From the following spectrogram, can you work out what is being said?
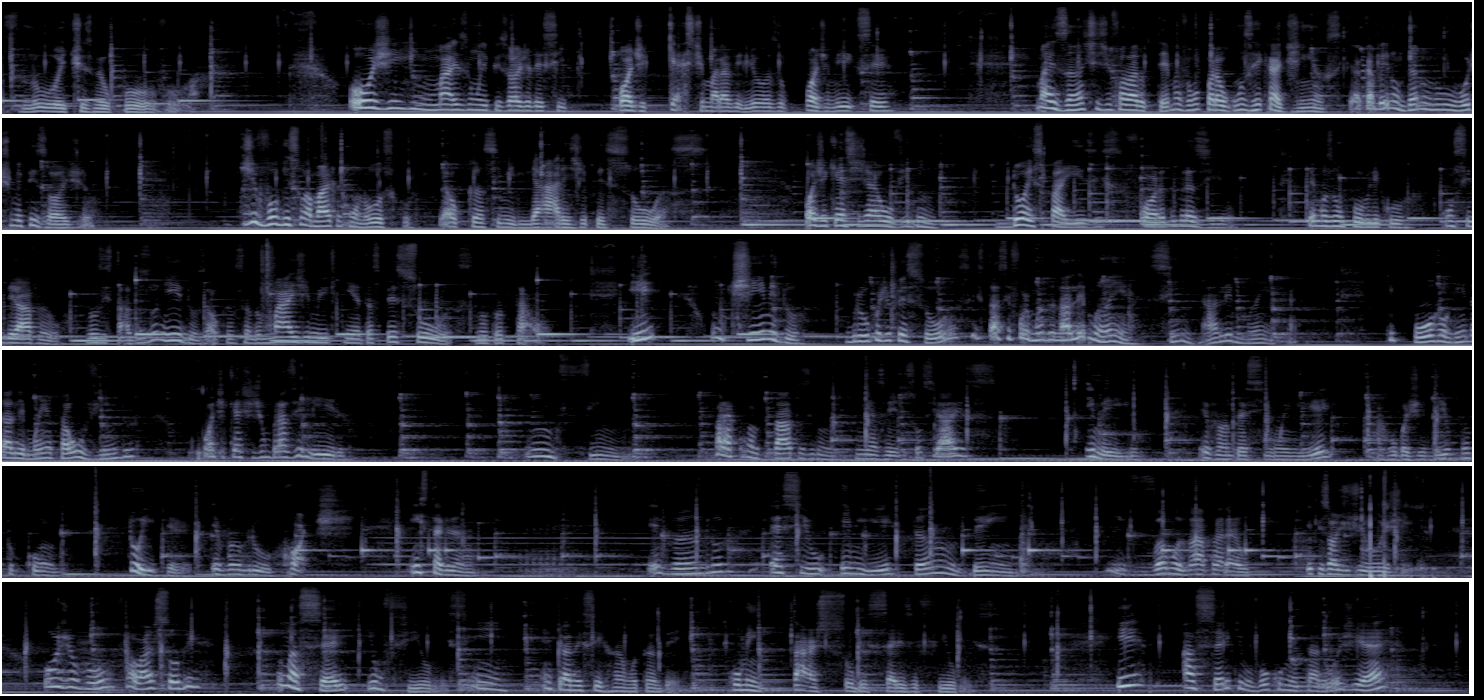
boas noites, meu povo. Hoje, em mais um episódio desse podcast maravilhoso, Podmixer. Mas antes de falar o tema, vamos para alguns recadinhos que eu acabei não dando no último episódio. Divulgue sua marca conosco e alcance milhares de pessoas. O podcast já é ouvido em dois países fora do Brasil. Temos um público considerável nos Estados Unidos, alcançando mais de 1.500 pessoas no total. E um tímido grupo de pessoas está se formando na Alemanha. Sim, a Alemanha, cara. Que porra alguém da Alemanha tá ouvindo o podcast de um brasileiro? Enfim, para contatos em minhas redes sociais, e-mail evandros1me arroba gmail.com Twitter Evandro Hot Instagram Evandro S-U-M-E também. E vamos lá para o episódio de hoje. Hoje eu vou falar sobre uma série e um filme. Sim, entrar nesse ramo também. Comentar sobre séries e filmes. E a série que eu vou comentar hoje é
